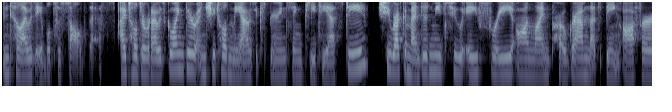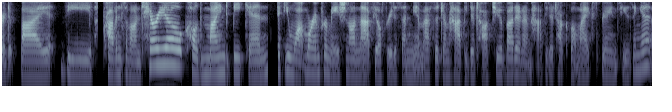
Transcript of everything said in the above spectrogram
until I was able to solve this. I told her what I was going through, and she told me I was experiencing PTSD. She recommended me to a free online program that's being offered by the province of Ontario called Mind Beacon. If you want more information on that, feel free to send me a message. I'm happy to talk to you about it. I'm happy to talk about my experience using it.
